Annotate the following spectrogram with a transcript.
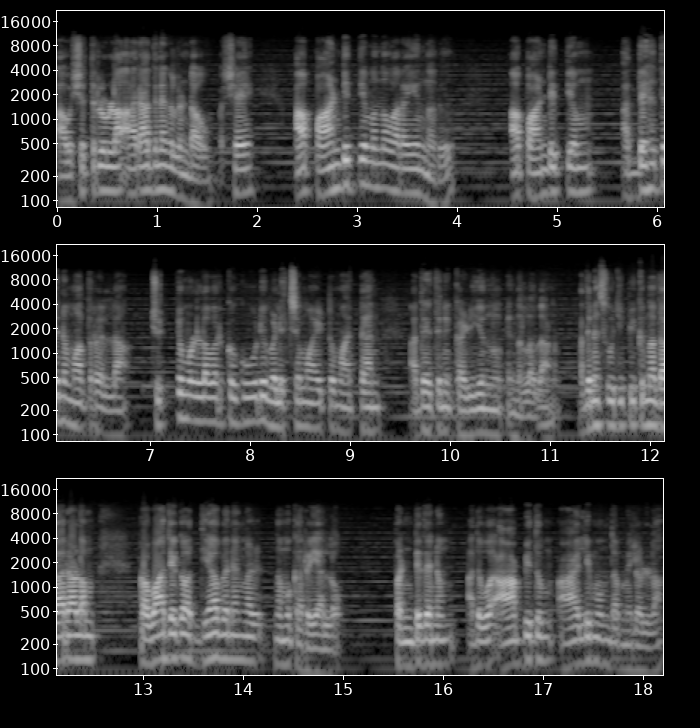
ആവശ്യത്തിലുള്ള ആരാധനകൾ ഉണ്ടാവും. പക്ഷേ ആ പാണ്ഡിത്യം എന്ന് പറയുന്നത് ആ പാണ്ഡിത്യം അദ്ദേഹത്തിന് മാത്രമല്ല ചുറ്റുമുള്ളവർക്ക് കൂടി വെളിച്ചമായിട്ട് മാറ്റാൻ അദ്ദേഹത്തിന് കഴിയുന്നു എന്നുള്ളതാണ്. അതിനെ സൂചിപ്പിക്കുന്ന ധാരാളം പ്രവാചക അധ്യാപനങ്ങൾ നമുക്കറിയാലോ. പണ്ഡിതനും അഥവാ ആബിദും ആലിമും തമ്മിലുള്ള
